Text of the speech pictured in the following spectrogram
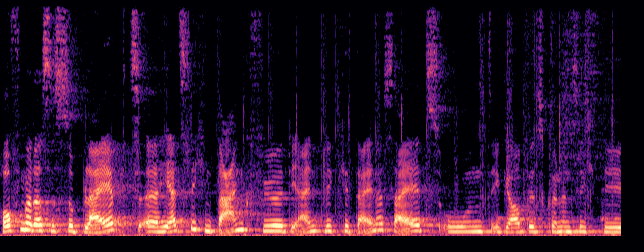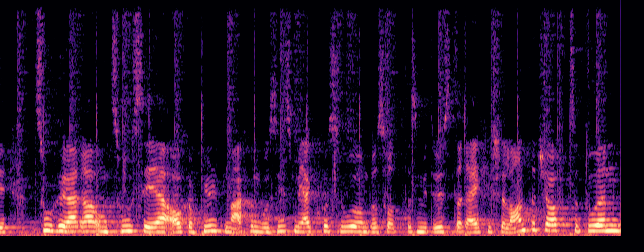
Hoffen wir, dass es so bleibt. Äh, herzlichen Dank für die Einblicke deinerseits und ich glaube, jetzt können sich die Zuhörer und Zuseher auch ein Bild machen, was ist Mercosur und was hat das mit österreichischer Landwirtschaft zu tun.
